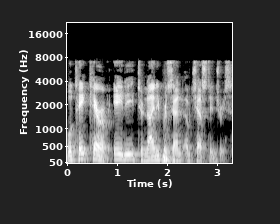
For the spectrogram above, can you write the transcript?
will take care of 80 to 90% of chest injuries.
